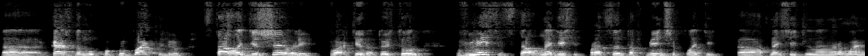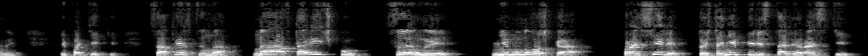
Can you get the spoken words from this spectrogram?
каждому покупателю стало дешевле квартира. То есть он в месяц стал на 10 процентов меньше платить э, относительно нормальной ипотеки. Соответственно, на вторичку цены немножко просели, то есть они перестали расти.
